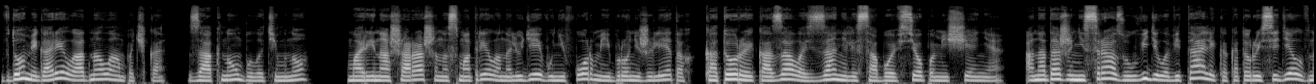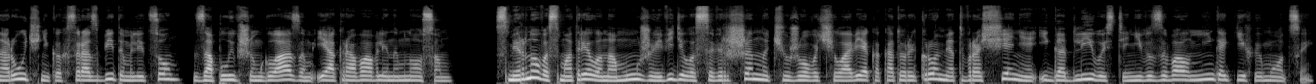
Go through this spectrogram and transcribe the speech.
В доме горела одна лампочка. За окном было темно, Марина ошарашенно смотрела на людей в униформе и бронежилетах, которые, казалось, заняли собой все помещение. Она даже не сразу увидела Виталика, который сидел в наручниках с разбитым лицом, заплывшим глазом и окровавленным носом. Смирнова смотрела на мужа и видела совершенно чужого человека, который кроме отвращения и годливости не вызывал никаких эмоций.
